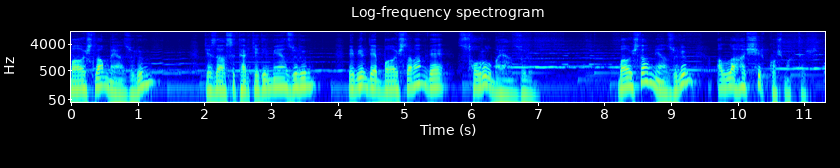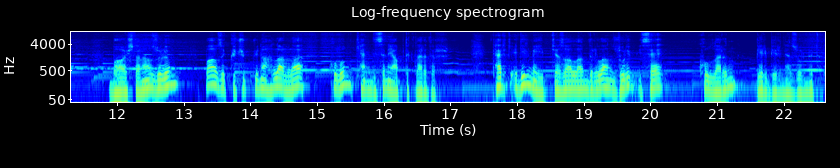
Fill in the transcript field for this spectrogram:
Bağışlanmayan zulüm, cezası terk edilmeyen zulüm ve bir de bağışlanan ve sorulmayan zulüm. Bağışlanmayan zulüm Allah'a şirk koşmaktır. Bağışlanan zulüm bazı küçük günahlarla kulun kendisine yaptıklarıdır. Terk edilmeyip cezalandırılan zulüm ise kulların birbirine zulmüdür.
